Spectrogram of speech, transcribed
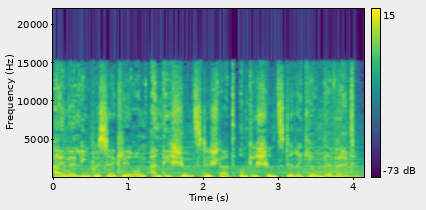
Eine Liebeserklärung an die schönste Stadt und die schönste Region der Welt.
